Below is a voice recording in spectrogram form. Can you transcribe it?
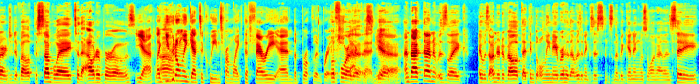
starting to develop the subway to the outer boroughs Yeah, like you could Um, only get to Queens from like the ferry and the Brooklyn Bridge before this then. yeah. and back then it was like it was underdeveloped i think the only neighborhood that was in existence in the beginning was long island city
